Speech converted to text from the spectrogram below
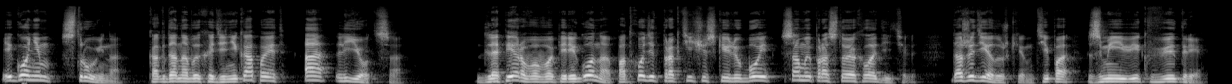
и гоним струйно, когда на выходе не капает, а льется. Для первого перегона подходит практически любой самый простой охладитель, даже дедушкин, типа «змеевик в ведре».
